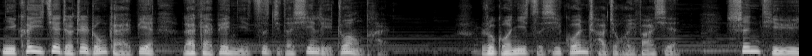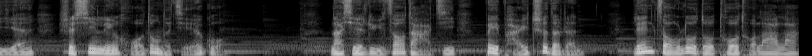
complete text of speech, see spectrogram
你可以借着这种改变来改变你自己的心理状态。如果你仔细观察，就会发现，身体语言是心灵活动的结果。那些屡遭打击、被排斥的人，连走路都拖拖拉拉，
